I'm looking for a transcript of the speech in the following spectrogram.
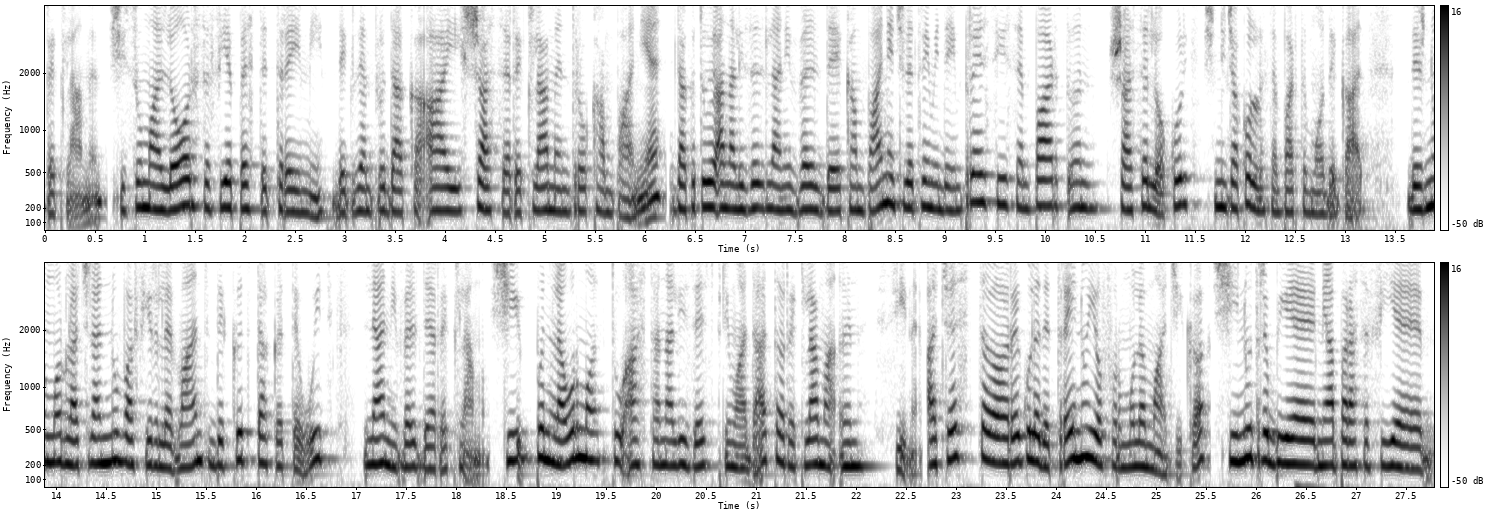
reclame și suma lor să fie peste 3000. De exemplu, dacă ai 6 reclame într-o campanie, dacă tu analizezi la nivel de campanie, cele 3000 de impresii se împart în 6 locuri și nici acolo nu se împart în mod egal. Deci numărul acela nu va fi relevant decât dacă te uiți la nivel de reclamă. Și până la urmă tu asta analizezi prima dată reclama în sine. Această regulă de 3 nu e o formulă magică și nu trebuie neapărat să fie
